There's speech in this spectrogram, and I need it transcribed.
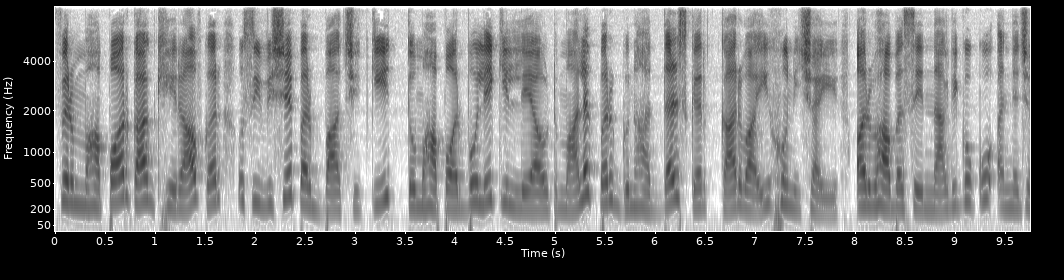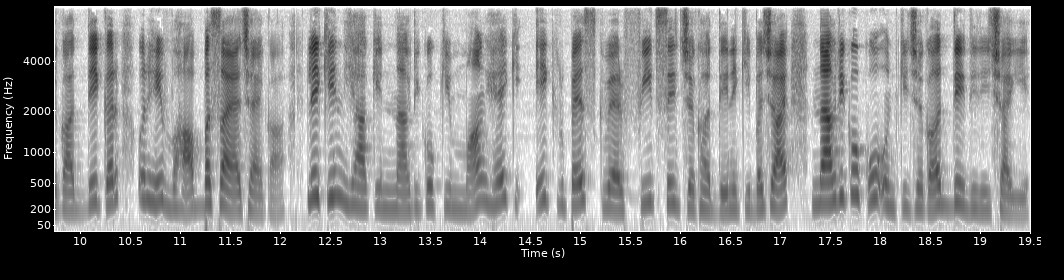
फिर महापौर का घेराव कर उसी विषय पर बातचीत की तो महापौर बोले की लेआउट लेआउट मालक पर गुनाह दर्ज कर कार्रवाई होनी चाहिए और वहाँ बसे नागरिकों को अन्य जगह देकर उन्हें वहाँ बसाया जाएगा। लेकिन यहाँ के नागरिकों की मांग है कि एक रुपए स्क्वायर फीट से जगह देने की बजाय नागरिकों को उनकी जगह दे देनी चाहिए,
